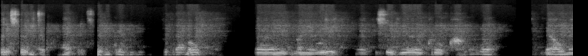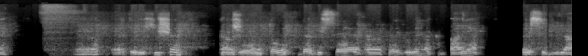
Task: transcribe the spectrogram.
predstavitev, ne, predstavitev programov, manevri, ki se odvijajo okrog javne RTV hiše, kažejo na to, da bi se predvolilna kampanja preselila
